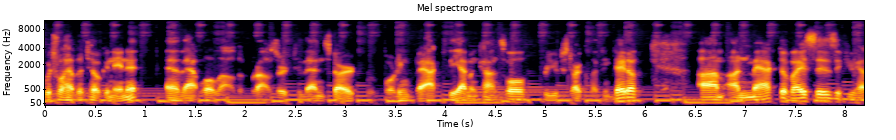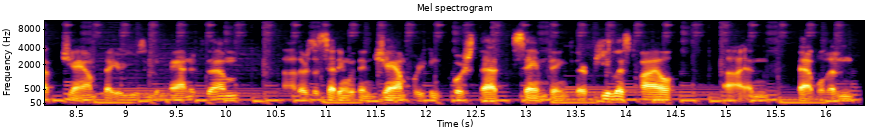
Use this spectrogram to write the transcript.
which will have the token in it and that will allow the browser to then start reporting back to the admin console for you to start collecting data. Um, on mac devices if you have jamf that you're using to manage them uh, there's a setting within jamf where you can push that same thing to their plist file uh, and that will then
